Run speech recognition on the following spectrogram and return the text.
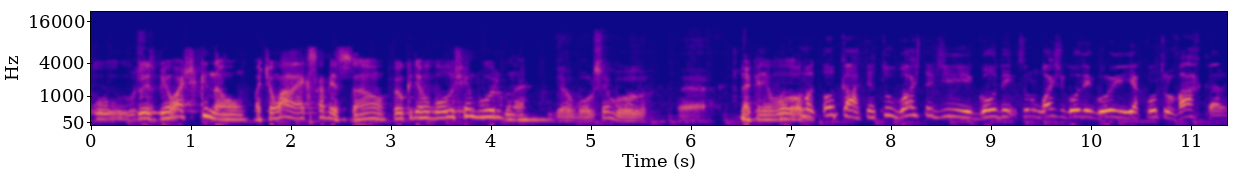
o, o 2000, acho que não. Mas tinha o Alex Cabeção. Foi o que derrubou o Luxemburgo, né? Derrubou o Luxemburgo. É. Daquele Ô, derrubou. mas- ô, Carter, tu gosta de Golden. Tu não gosta de Golden Goal e ia contra o VAR, cara?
